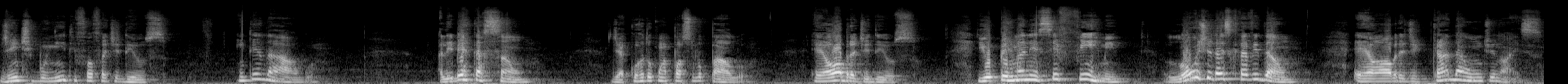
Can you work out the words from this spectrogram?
Gente bonita e fofa de Deus, entenda algo. A libertação, de acordo com o apóstolo Paulo, é obra de Deus. E o permanecer firme, longe da escravidão, é obra de cada um de nós.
